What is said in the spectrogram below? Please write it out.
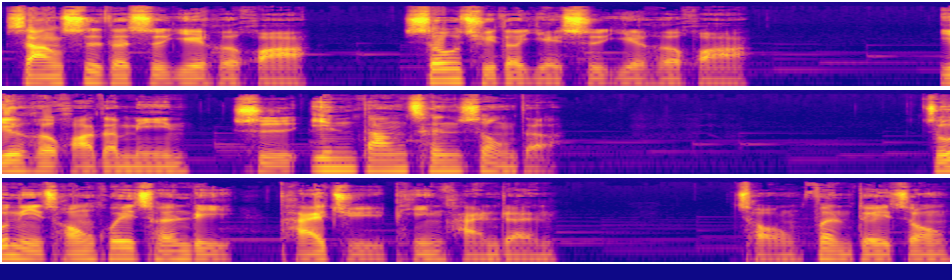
赏赐的是耶和华，收取的也是耶和华。耶和华的名是应当称颂的。主，你从灰尘里抬举贫寒人，从粪堆中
